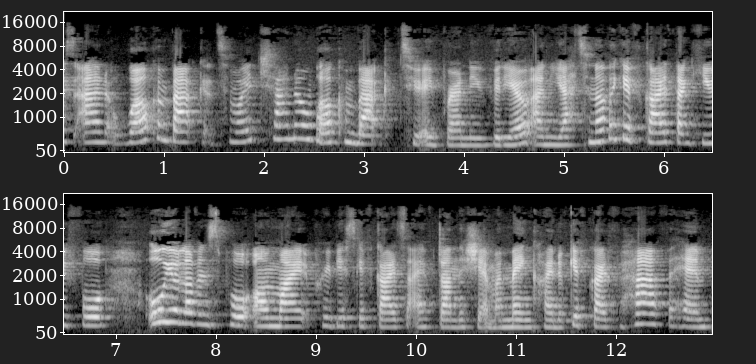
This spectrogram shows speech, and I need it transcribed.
guys and welcome back to my channel. Welcome back to a brand new video and yet another gift guide. Thank you for all your love and support on my previous gift guides that I have done this year my main kind of gift guide for her for him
